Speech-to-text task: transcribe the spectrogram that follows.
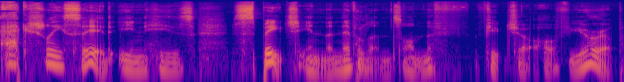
actually said in his speech in the Netherlands on the future of Europe.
